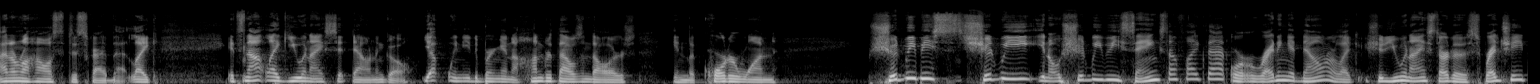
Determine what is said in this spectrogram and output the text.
I don't know how else to describe that. Like, it's not like you and I sit down and go, "Yep, we need to bring in a hundred thousand dollars in the quarter one." Should we be? Should we? You know, should we be saying stuff like that or writing it down, or like, should you and I start a spreadsheet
